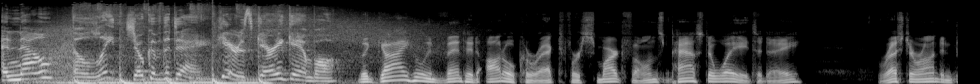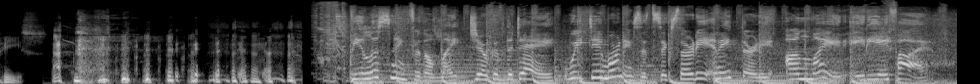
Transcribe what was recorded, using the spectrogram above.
And now, the late joke of the day. Here's Gary Gamble. The guy who invented autocorrect for smartphones passed away today. Restaurant in peace. Be listening for the late joke of the day weekday mornings at 6:30 and 8:30 on Light 885.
